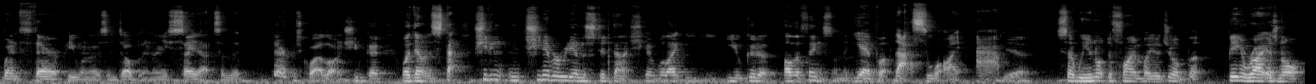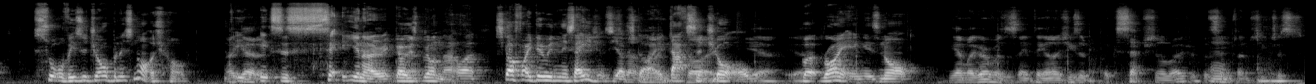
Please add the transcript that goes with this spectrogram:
went to therapy when I was in Dublin, and I used to say that to the therapist quite a lot. And she would go, "Well, I don't understand." She didn't. She never really understood that. She go, "Well, like you're good at other things." I'm like, "Yeah, but that's what I am." Yeah. So well, you're not defined by your job, but being a writer is not sort of is a job, and it's not a job. I get it. It's a you know it goes beyond that. Like stuff I do in this agency I've started, that's a job. Yeah, yeah. But writing is not. Yeah, my girlfriend's the same thing. I know she's an exceptional writer, but Mm. sometimes she just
